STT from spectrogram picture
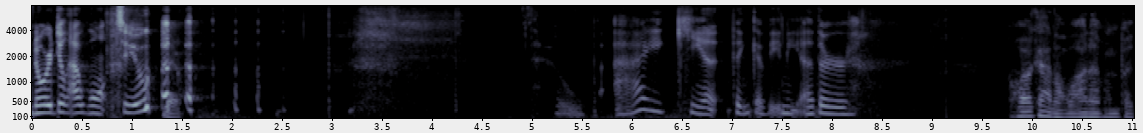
Nor do I want to. No. So I can't think of any other. Well, I got a lot of them, but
